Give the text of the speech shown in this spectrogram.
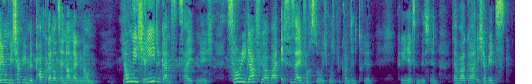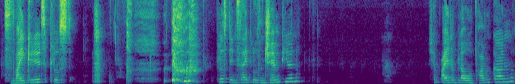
Junge, ich habe ihn mit Pumpgun auseinandergenommen. Junge, ich rede ganze Zeit nicht. Sorry dafür, aber es ist einfach so. Ich muss mich konzentrieren. Ich rede jetzt ein bisschen. Da war gerade, ich habe jetzt zwei Kills plus plus den zeitlosen Champion. Ich habe eine blaue Pumpgun.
